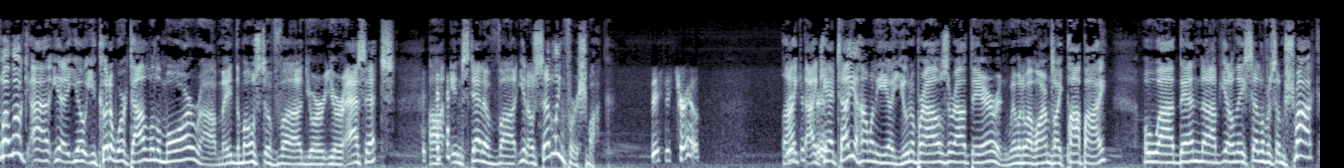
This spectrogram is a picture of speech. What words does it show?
Well, look, uh, yeah, you know, you could have worked out a little more, uh, made the most of uh, your your assets uh, instead of uh, you know settling for a schmuck. This is true. I, I can't tell you how many uh, unibrows are out there and women who have arms like Popeye who uh, then, uh, you know, they settle for some schmuck.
